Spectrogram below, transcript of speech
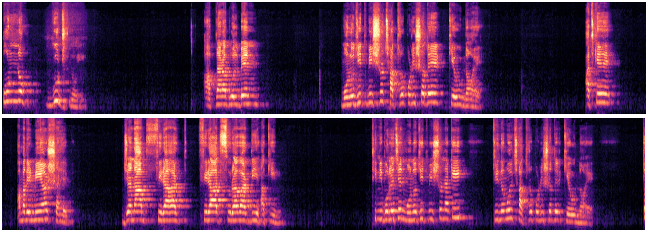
পূর্ণ গুড নই। আপনারা বলবেন, মনোজিৎ মিশ্র ছাত্র পরিষদের কেউ নয়। আজকে আমাদের মেয়র সাহেব জনাব ফিরাহাদ, ফিরাজ সুরাওয়ার্দি হাকিম। তিনি বলেছেন, মনোজিৎ মিশ্র নাকি তৃণমূল ছাত্র পরিষদের কেউ নয়। তো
